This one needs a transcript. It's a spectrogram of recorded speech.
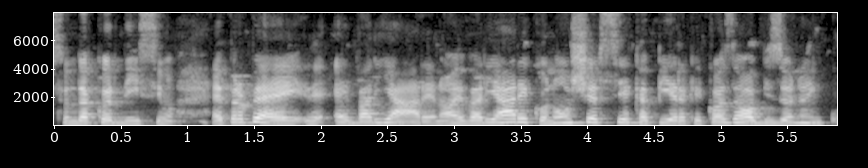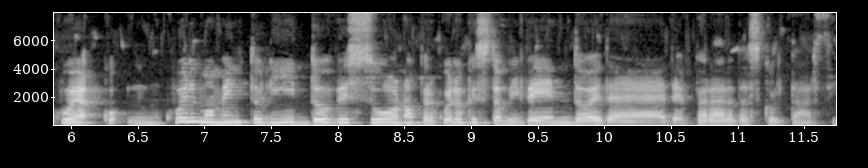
sono d'accordissimo, è proprio è, è variare, no? È variare, conoscersi e capire che cosa ho bisogno in, que, in, quel momento lì, dove sono, per quello che sto vivendo ed è, ed è imparare ad ascoltarsi.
